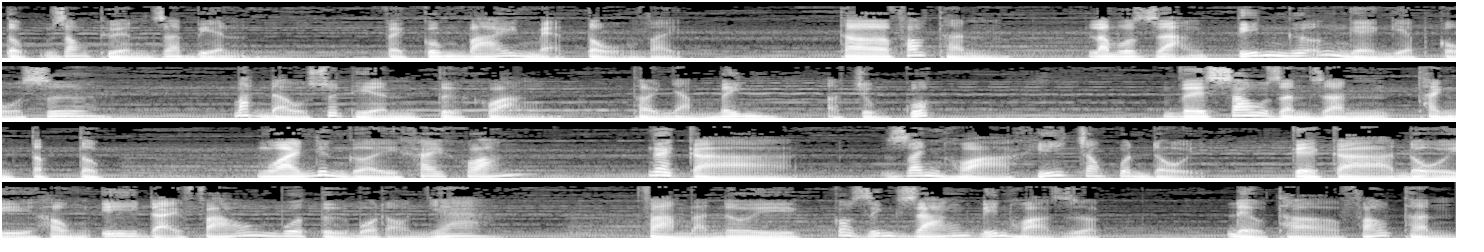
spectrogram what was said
tục dòng thuyền ra biển phải cung bái mẹ tổ vậy. Thờ pháo thần là một dạng tín ngưỡng nghề nghiệp cổ xưa, bắt đầu xuất hiện từ khoảng thời nhà Minh ở Trung Quốc. Về sau dần dần thành tập tục, ngoài những người khai khoáng, ngay cả danh hỏa khí trong quân đội Kể cả đội Hồng Y Đại Pháo mua từ Bồ Đào Nha Phàm là nơi có dính dáng đến hỏa dược Đều thờ pháo thần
